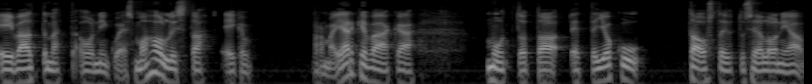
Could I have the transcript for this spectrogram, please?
ei välttämättä ole niin kuin edes mahdollista, eikä varmaan järkevääkään, mutta tota, että joku taustajuttu siellä on, ja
